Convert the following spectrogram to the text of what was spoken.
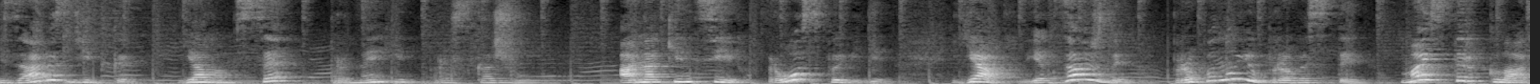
І зараз, дітки, я вам все про неї розкажу. А на кінці розповіді я, як завжди, пропоную провести майстер-клас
